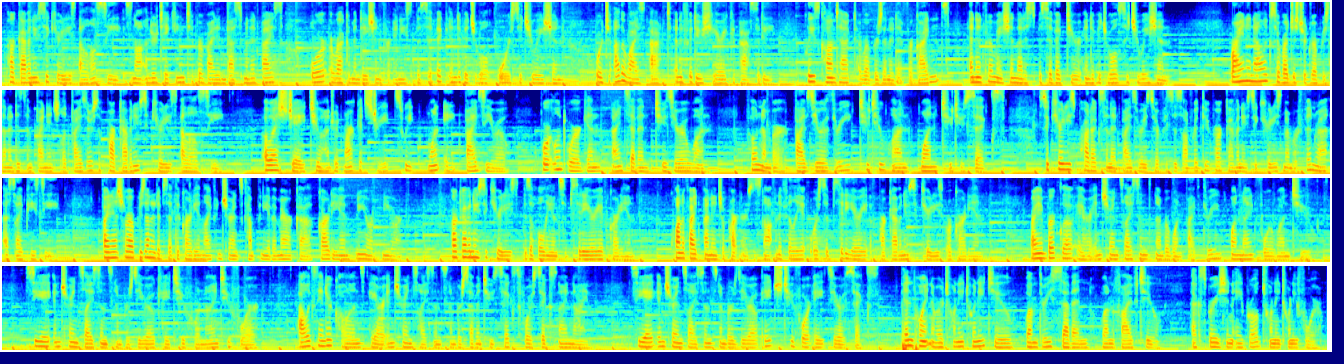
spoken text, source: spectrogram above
Park Avenue Securities LLC is not undertaking to provide investment advice or a recommendation for any specific individual or situation, or to otherwise act in a fiduciary capacity. Please contact a representative for guidance and information that is specific to your individual situation. Brian and Alex are registered representatives and financial advisors of Park Avenue Securities LLC, OSJ 200 Market Street, Suite 1850. Portland, Oregon 97201. Phone number 503 221 1226. Securities products and advisory services offered through Park Avenue Securities member FINRA SIPC. Financial representatives of the Guardian Life Insurance Company of America, Guardian, New York, New York. Park Avenue Securities is a wholly owned subsidiary of Guardian. Quantified Financial Partners is not an affiliate or subsidiary of Park Avenue Securities or Guardian. Ryan Burklow, AR Insurance License number 153-19412. CA Insurance License number 0K24924. Alexander Collins, AR Insurance License number 7264699. CA Insurance License number 0H24806. Pinpoint number 2022 137152. Expiration April 2024.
